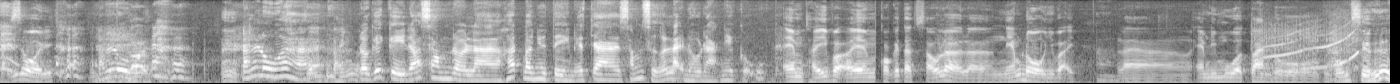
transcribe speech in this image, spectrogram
đánh rồi đấy chị. Đánh luôn. Đánh luôn á hả? Dạ, đánh rồi. rồi cái kỳ đó xong rồi là hết bao nhiêu tiền để cha sắm sửa lại đồ đạc như cũ? Em thấy vợ em có cái tật xấu là là ném đồ như vậy là em đi mua toàn đồ gốm sứ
